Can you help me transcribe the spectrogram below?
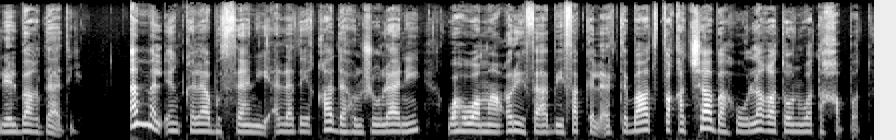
للبغدادي. أما الانقلاب الثاني الذي قاده الجولاني وهو ما عرف بفك الارتباط فقد شابه لغط وتخبط.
